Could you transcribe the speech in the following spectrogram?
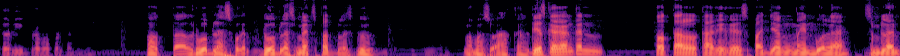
dari berapa pertandingan Total 12 per- 12 match 14 gol. Nggak masuk akal. Dia sekarang kan total karirnya sepanjang main bola 99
